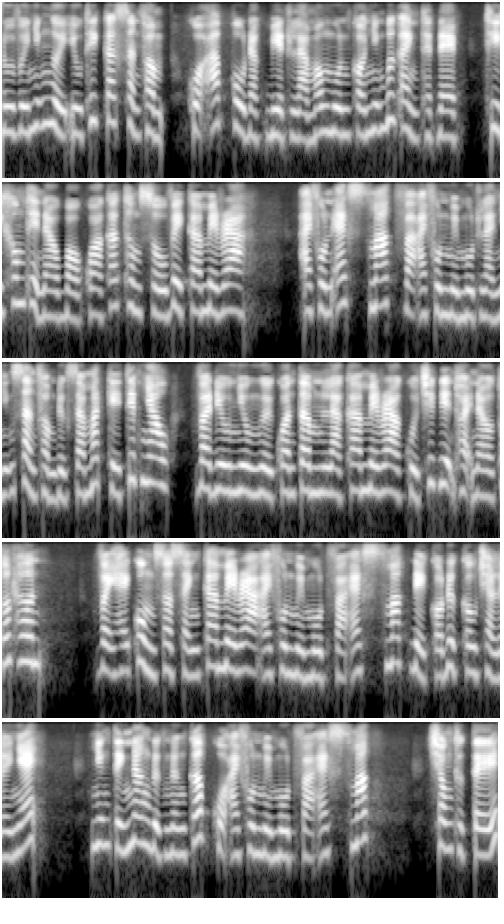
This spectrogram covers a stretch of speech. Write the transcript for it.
Đối với những người yêu thích các sản phẩm của Apple đặc biệt là mong muốn có những bức ảnh thật đẹp, thì không thể nào bỏ qua các thông số về camera. iPhone X Max và iPhone 11 là những sản phẩm được ra mắt kế tiếp nhau, và điều nhiều người quan tâm là camera của chiếc điện thoại nào tốt hơn. Vậy hãy cùng so sánh camera iPhone 11 và X Max để có được câu trả lời nhé. Những tính năng được nâng cấp của iPhone 11 và X Max. Trong thực tế,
